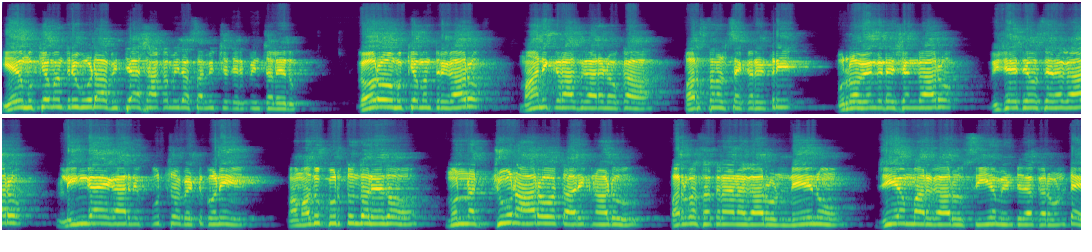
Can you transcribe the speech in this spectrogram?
ఏ ముఖ్యమంత్రి కూడా విద్యాశాఖ మీద సమీక్ష జరిపించలేదు. గౌరవ ముఖ్యమంత్రి గారు మాణిక్ రాజు గారని ఒక పర్సనల్ సెక్రటరీ బుర్ర వెంకటేశం గారు విజయ్ దేవసేన గారు లింగయ్య గారిని కూర్చోబెట్టుకొని మా మధు గుర్తుందో లేదో మొన్న జూన్ ఆరవ తారీఖు నాడు పర్వ సత్యనారాయణ గారు నేను జిఎంఆర్ గారు సీఎం ఇంటి దగ్గర ఉంటే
